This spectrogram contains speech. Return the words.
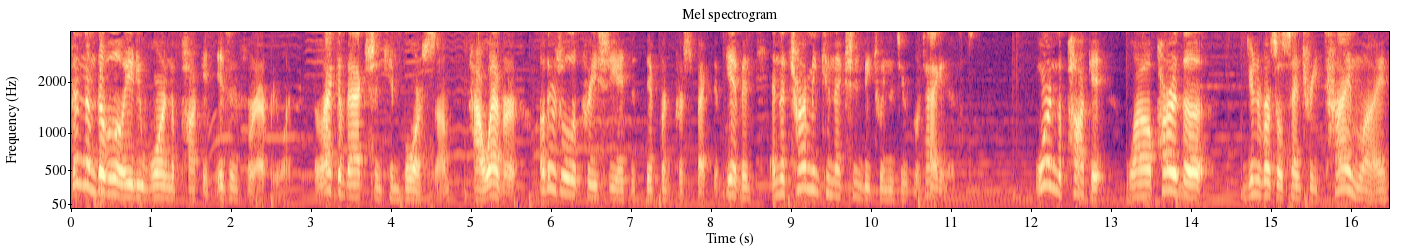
Gundam 0080 War in the Pocket isn't for everyone. The lack of action can bore some, however, others will appreciate the different perspective given and the charming connection between the two protagonists. War in the Pocket, while part of the Universal Century timeline,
